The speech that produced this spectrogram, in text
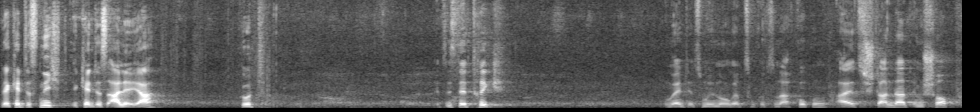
Wer kennt es nicht? Ihr kennt es alle, ja? Gut. Jetzt ist der Trick, Moment, jetzt muss ich noch ganz kurz nachgucken, als Standard im Shop,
